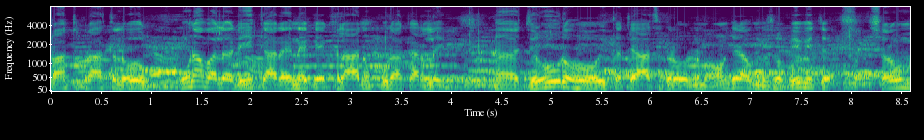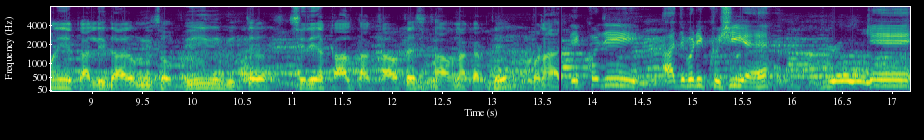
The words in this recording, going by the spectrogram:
ਪੰਥ ਪ੍ਰਸਤ ਲੋਕ ਉਹਨਾਂ ਵੱਲ ਉਡੀਕ ਕਰ ਰਹੇ ਨੇ ਕਿ ਖਿਲਾਫ ਨੂੰ ਪੂਰਾ ਕਰਨ ਲਈ ਜ਼ਰੂਰ ਉਹ ਇੱਕ ਇਤਿਹਾਸਕ ਰੋਲ ਨਿਭਾਉਣ ਜਿਹੜਾ 1920 ਵਿੱਚ, ਸ਼੍ਰੋਮਣੀ ਅਕਾਲੀ ਦਲ 1920 ਵਿੱਚ ਸ੍ਰੀ ਅਕਾਲ ਤਖਤ ਸਾਹਿਬ ਤੇ ਸਥਾਪਨਾ ਕਰਕੇ ਬਣਾਇਆ। ਦੇਖੋ ਜੀ, ਅੱਜ ਬੜੀ ਖੁਸ਼ੀ ਹੈ ਕਿ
